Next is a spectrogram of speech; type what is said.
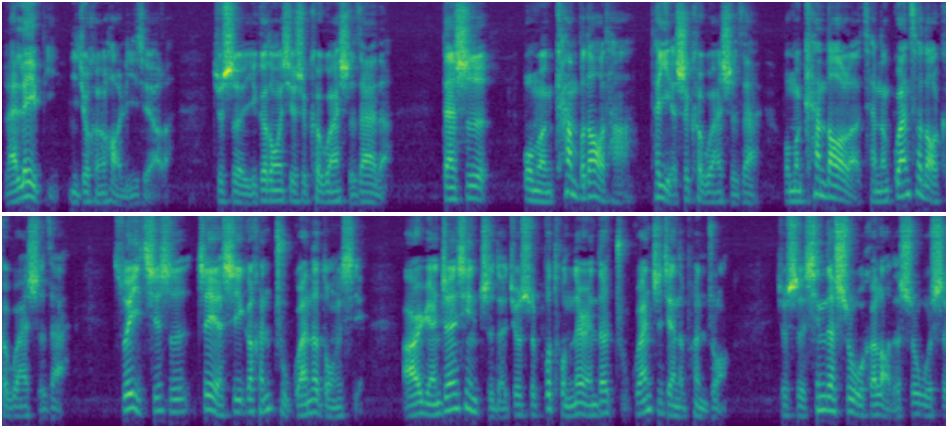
来类比，你就很好理解了。就是一个东西是客观实在的，但是我们看不到它，它也是客观实在。我们看到了，才能观测到客观实在。所以其实这也是一个很主观的东西。而原真性指的就是不同的人的主观之间的碰撞，就是新的事物和老的事物是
